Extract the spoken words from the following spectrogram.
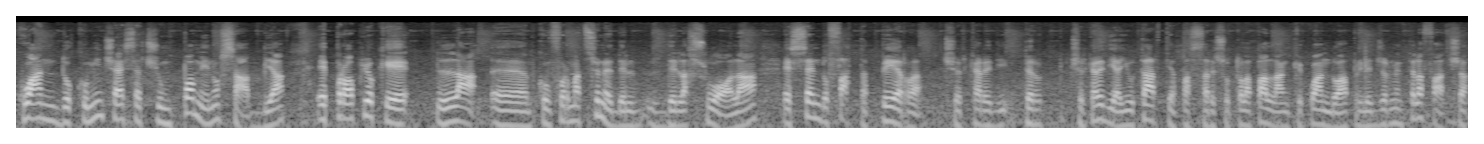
quando comincia a esserci un po' meno sabbia è proprio che la eh, conformazione del, della suola, essendo fatta per cercare, di, per cercare di aiutarti a passare sotto la palla anche quando apri leggermente la faccia,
